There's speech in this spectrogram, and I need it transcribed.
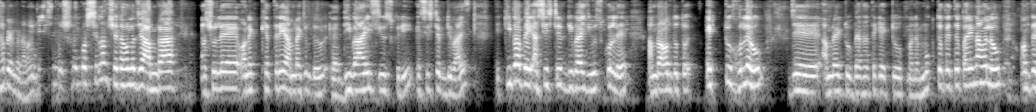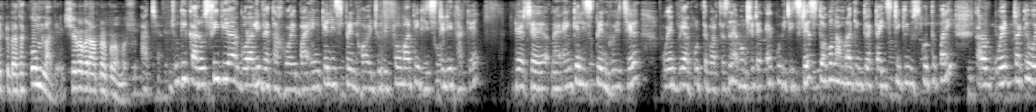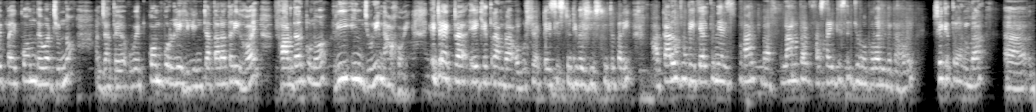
সাপে ম্যাডাম। আমি যে প্রশ্ন করছিলাম, সেটা হলো যে আমরা আসলে অনেক ক্ষেত্রে আমরা কিন্তু ডিভাইস ইউজ করি অ্যাসিস্টিভ ডিভাইস কীভাবে অ্যাসিস্টিভ ডিভাইস ইউজ করলে আমরা অন্তত একটু হলেও যে আমরা একটু ব্যথা থেকে একটু মানে মুক্ত পেতে পারি, না হলেও অন্তত একটু ব্যথা কম লাগে, সে ব্যাপারে আপনার পরামর্শ। আচ্ছা যদি কারও সিভিয়ার গোড়ালি ব্যথা হয় বা অ্যাঙ্কেল স্প্রেন হয়, যদি ট্রমাটিক হিস্ট্রি থাকে অ্যাঙ্কেল স্প্রেন হয়েছে ওয়েট বেয়ার করতে পারতেছে না এবং সেটা স্ট্রেস তখন আমরা কিন্তু একটা স্টিক ইউজ করতে পারি। কারণ ওয়েটটাকে ওই পায়ে কম দেওয়ার জন্য যাতে ওয়েট কম পড়লে হিলিংটা তাড়াতাড়ি হয় ফার্দার কোনো রি ইনজুরি না হয়। এটা একটা, এই ক্ষেত্রে আমরা অবশ্যই একটা অ্যাসিস্ট্যান্ট ডিভাইস ইউজ করতে পারি। আর কারও যদি স্পার্ক বা প্লান্টার জন্য হয়, সেক্ষেত্রে আমরা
